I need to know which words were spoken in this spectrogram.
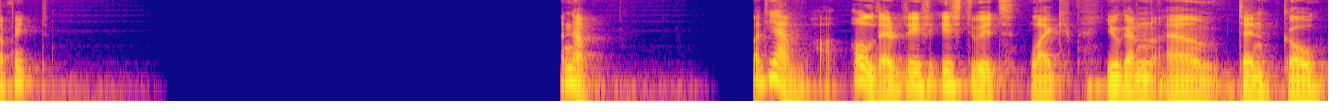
Submit. And now but yeah, all there is, is to it. Like you can um, then go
